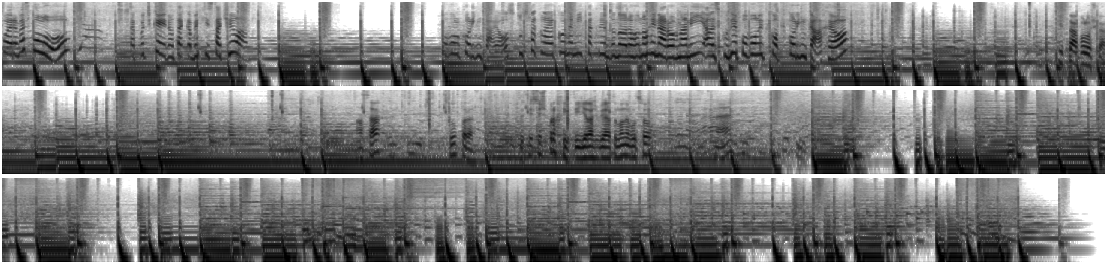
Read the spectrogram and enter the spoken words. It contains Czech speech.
Pojedeme spolu? Tak počkej, no tak abych ti stačila. Povol kolínka, jo? Zkus takhle jako nemít tak no- nohy narovnaný, ale zkus je povolit kop v kolínkách, jo? Čistá položka. A tak? Super. Ty, ty jsi profík, ty děláš biatlon nebo co? Ne. Ne?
